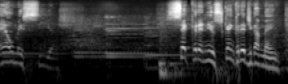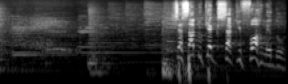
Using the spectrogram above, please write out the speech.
é o Messias. Você crê nisso? Quem crê, diga amém. Você sabe o que, é que isso aqui forma, Edu?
